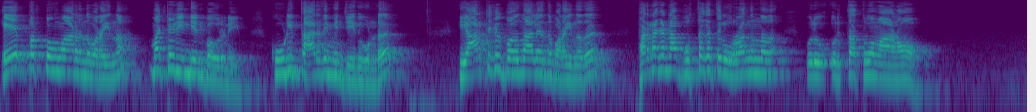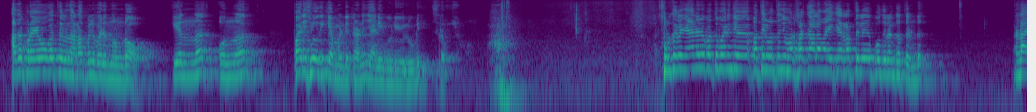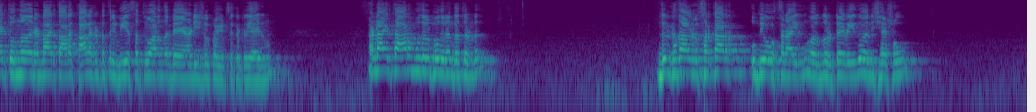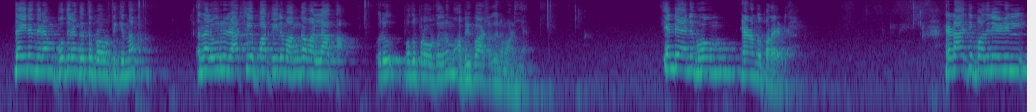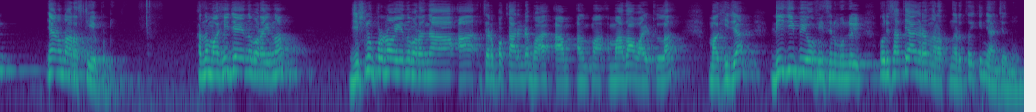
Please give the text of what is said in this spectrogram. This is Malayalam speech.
എ പത്മകുമാർ എന്ന് പറയുന്ന മറ്റൊരു ഇന്ത്യൻ പൗരനെയും കൂടി താരതമ്യം ചെയ്തുകൊണ്ട് ഈ ആർട്ടിക്കിൾ പതിനാല് എന്ന് പറയുന്നത് ഭരണഘടനാ പുസ്തകത്തിൽ ഉറങ്ങുന്ന ഒരു ഒരു തത്വമാണോ? അത് പ്രയോഗത്തിൽ നടപ്പിൽ വരുന്നുണ്ടോ? എന്ന് ഒന്ന് പരിശോധിക്കാൻ വേണ്ടിയിട്ടാണ് ഞാൻ ഈ വീഡിയോയിലൂടെ ശ്രമിക്കാൻ പോകുന്നത്. സുഹൃത്തുക്കളെ ഞാനൊരു പത്ത് പതിനഞ്ച് പത്തിരുപത്തഞ്ച് വർഷക്കാലമായി കേരളത്തിൽ പൊതുരംഗത്തുണ്ട്. രണ്ടായിരത്തി ഒന്ന് രണ്ടായിരത്തി ആറ് കാലഘട്ടത്തിൽ വി എസ് സത്യവാനന്ദന്റെ അഡീഷണൽ പ്രൈവറ്റ് സെക്രട്ടറി ആയിരുന്നു. രണ്ടായിരത്തി ആറ് മുതൽ പൊതുരംഗത്തുണ്ട്. ദീർഘനാൾ ഒരു സർക്കാർ ഉദ്യോഗസ്ഥനായിരുന്നു അതൊന്ന് റിട്ടയർ ചെയ്തു അതിനുശേഷവും ദൈനംദിനം പൊതുരംഗത്ത് പ്രവർത്തിക്കുന്ന എന്നാൽ ഒരു രാഷ്ട്രീയ പാർട്ടിയിലും അംഗമല്ലാത്ത ഒരു പൊതുപ്രവർത്തകനും അഭിഭാഷകനുമാണ് ഞാൻ. എന്റെ അനുഭവം ഞാനൊന്ന് പറയട്ടെ. രണ്ടായിരത്തി പതിനേഴിൽ ഞാനൊന്ന് അറസ്റ്റ് ചെയ്യപ്പെട്ടു. അന്ന് മഹിജ എന്ന് പറയുന്ന ജിഷ്ണു പ്രണോയ് എന്ന് പറഞ്ഞ ആ ചെറുപ്പക്കാരന്റെ മാതാവായിട്ടുള്ള മഹിജ ഡി ജി പി ഓഫീസിന് മുന്നിൽ ഒരു സത്യാഗ്രഹം നടത്തുന്നിടത്തേക്ക് ഞാൻ ചെന്നു.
